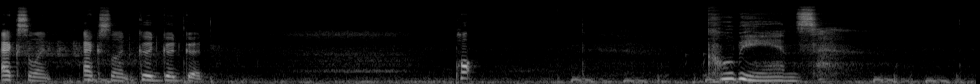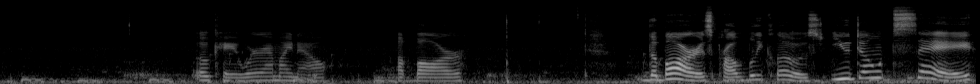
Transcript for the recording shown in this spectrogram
Excellent. Excellent. Good, good, good. Pop. Cool beans. Okay, where am I now? A bar. The bar is probably closed. You don't say.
